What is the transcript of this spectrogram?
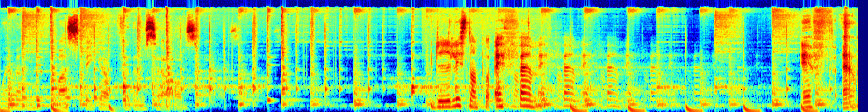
Women must speak up for themselves. Du lyssnar på FM. FM.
